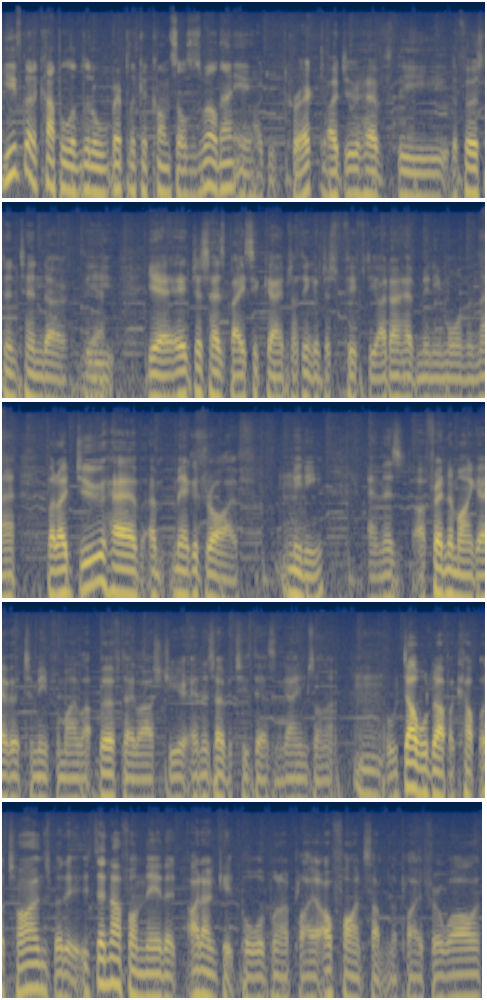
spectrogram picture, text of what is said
you've got a couple of little replica consoles as well, don't you? I do, correct. I do have the the first Nintendo. The Yeah. yeah. it just has basic games. I think of just fifty. I don't have many more than that. But I do have a Mega Drive Mini, and there's a friend of mine gave it to me for my birthday last year, and there's over two thousand games on it. Mm. We've doubled up a couple of times, but it's enough on there that I don't get bored when I play it. I'll find something to play for a while.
